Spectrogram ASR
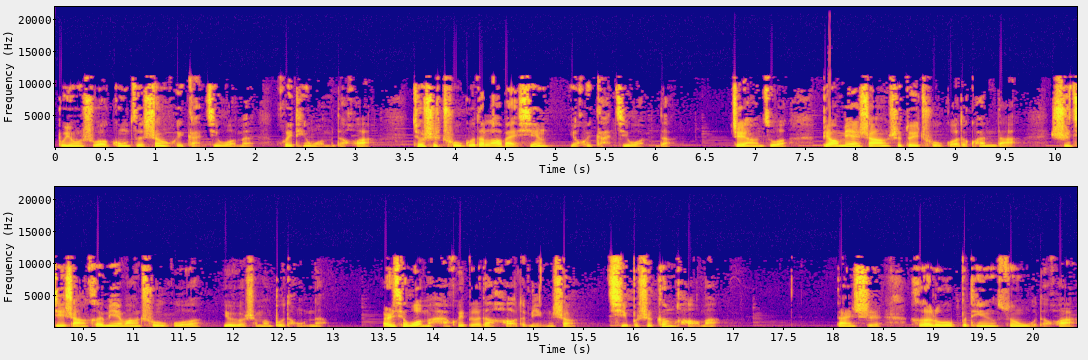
不用说，公子胜会感激我们，会听我们的话。就是楚国的老百姓也会感激我们的。这样做，表面上是对楚国的宽大，实际上和灭亡楚国又有什么不同呢？而且我们还会得到好的名声，岂不是更好吗？但是何卢不听孙武的话，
